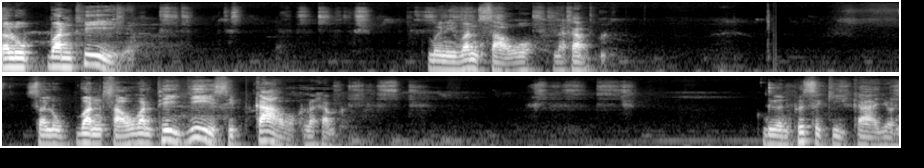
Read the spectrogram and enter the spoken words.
สรุปวันที่ มือนี้วันเสาร์นะครับ สรุปวันเสาร์วันที่ 29 นะครับ เดือนพฤศจิกายน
